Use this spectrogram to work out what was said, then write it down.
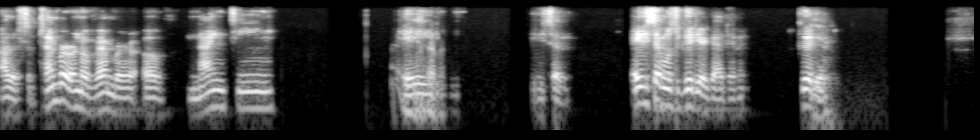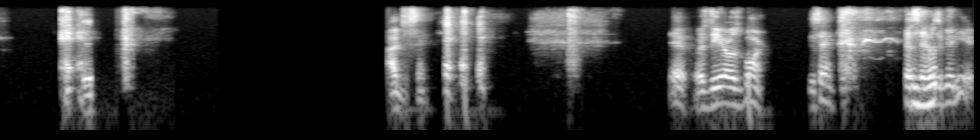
either September or November of 1987. 87. 87 was a good year, goddammit. Good Yeah. year. I'm just saying. yeah, it was the year I was born. Just saying. I said it was a good year.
